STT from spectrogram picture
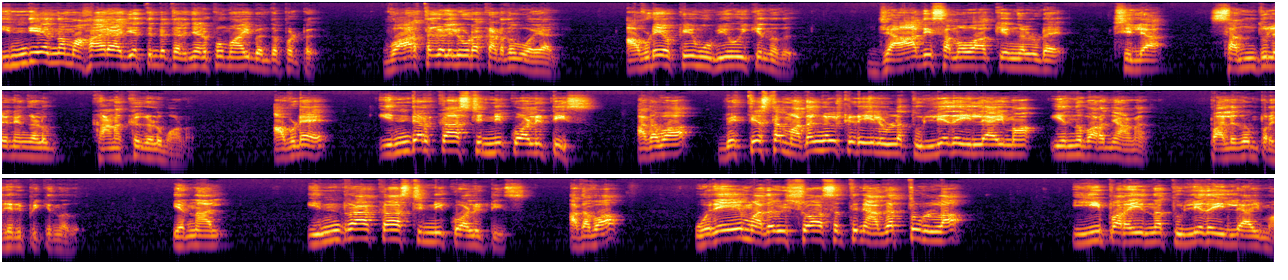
ഇന്ത്യ എന്ന മഹാരാജ്യത്തിന്റെ തിരഞ്ഞെടുപ്പുമായി ബന്ധപ്പെട്ട് വാർത്തകളിലൂടെ കടന്നുപോയാൽ അവിടെയൊക്കെയും ഉപയോഗിക്കുന്നത് ജാതി സമവാക്യങ്ങളുടെ ചില സന്തുലനങ്ങളും കണക്കുകളുമാണ്. അവിടെ ഇന്റർകാസ്റ്റ് ഇന്നിക്വാളിറ്റീസ് അഥവാ വ്യത്യസ്ത മതങ്ങൾക്കിടയിലുള്ള തുല്യതയില്ലായ്മ എന്ന് പറഞ്ഞാണ് പലതും പ്രചരിപ്പിക്കുന്നത്. എന്നാൽ ഇൻട്രാകാസ്റ്റ് ഇന്നിക്വാളിറ്റീസ് അഥവാ ഒരേ മതവിശ്വാസത്തിനകത്തുള്ള ഈ പറയുന്ന തുല്യതയില്ലായ്മ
